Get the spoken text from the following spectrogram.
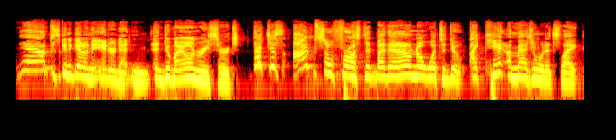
yeah, I'm just going to get on the internet and, and, do my own research. That just, I'm so frosted by that. I don't know what to do. I can't imagine what it's like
